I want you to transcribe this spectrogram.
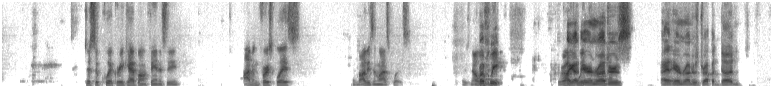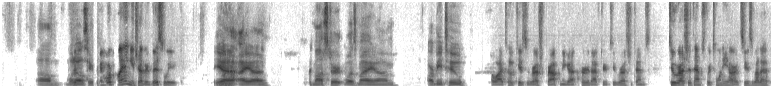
just a quick recap on fantasy. I'm in first place, and Bobby's in last place. There's no rough week. Rough I got week. Aaron Rodgers. I had Aaron Rodgers drop a dud. Um, what else here? And we're playing each other this week. Yeah, I uh Mostert was my um RB two. Oh, I took his rush prop and he got hurt after two rush attempts. Two rush attempts for 20 yards. He was about to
